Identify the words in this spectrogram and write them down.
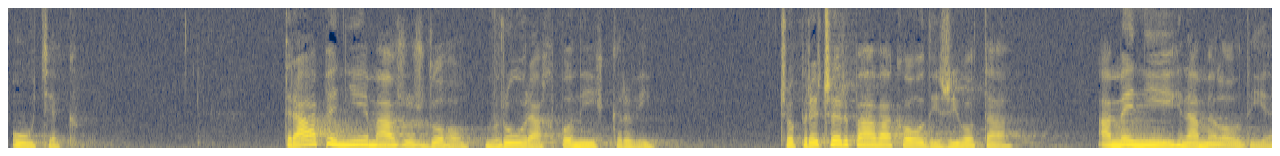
Útek. Trápenie máš už dlho v rúrach plných krvi, čo prečerpáva kódy života a mení ich na melódie.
